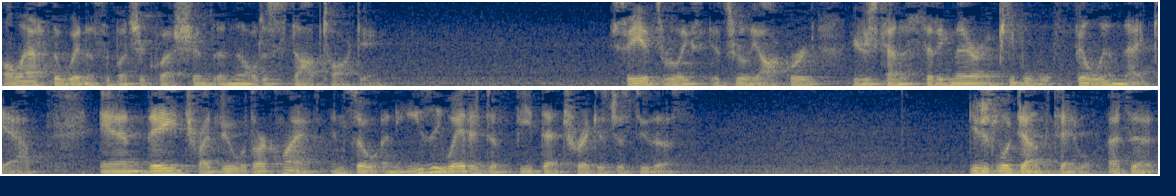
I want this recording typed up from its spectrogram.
I'll ask the witness a bunch of questions and then I'll just stop talking. See, it's really it's really awkward. You're just kind of sitting there and people will fill in that gap. And they try to do it with our clients. And so an easy way to defeat that trick is just do this. You just look down at the table. That's it.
